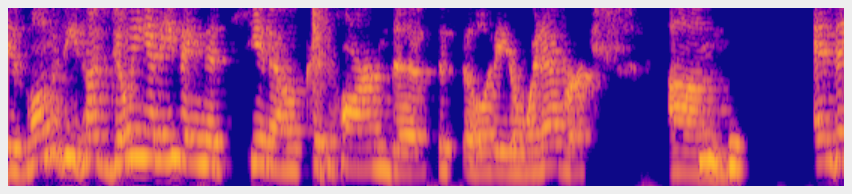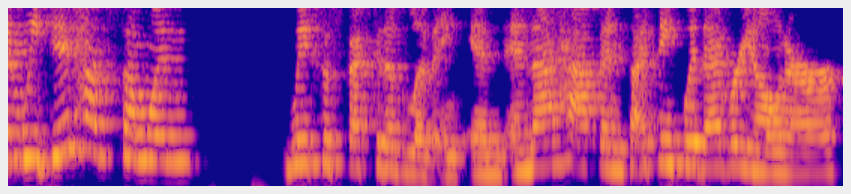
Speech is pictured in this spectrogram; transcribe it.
as long as he's not doing anything that's you know could harm the facility or whatever. Um, mm-hmm. And then we did have someone we suspected of living, and and that happens, I think, with every owner.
